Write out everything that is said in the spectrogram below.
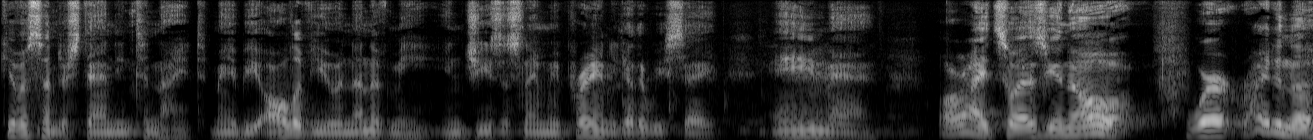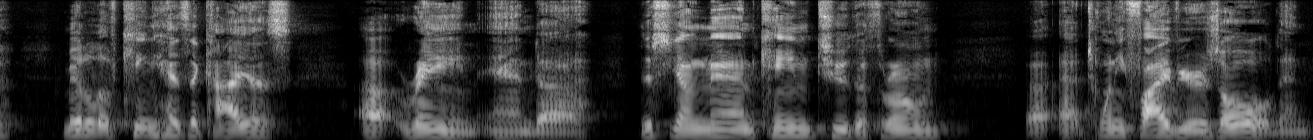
give us understanding tonight. May it be all of you and none of me. In Jesus' name we pray, and together we say, Amen. All right, so as you know, we're right in the middle of King Hezekiah's uh, reign, and uh, this young man came to the throne uh, at 25 years old and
